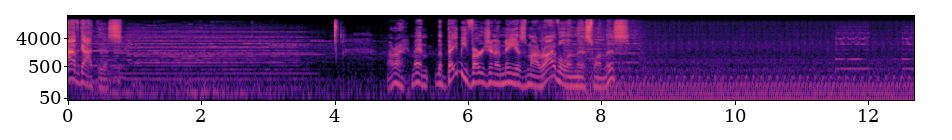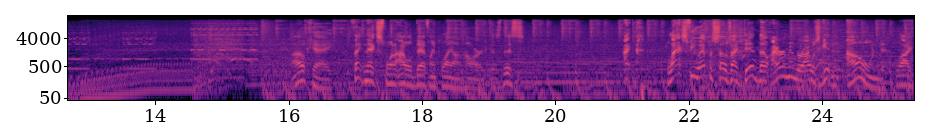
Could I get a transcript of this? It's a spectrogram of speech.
I've got this. All right, man, the baby version of me is my rival in this one. This. Okay, I think next one I will definitely play on hard because this. I last few episodes I did though, I remember I was getting owned like.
